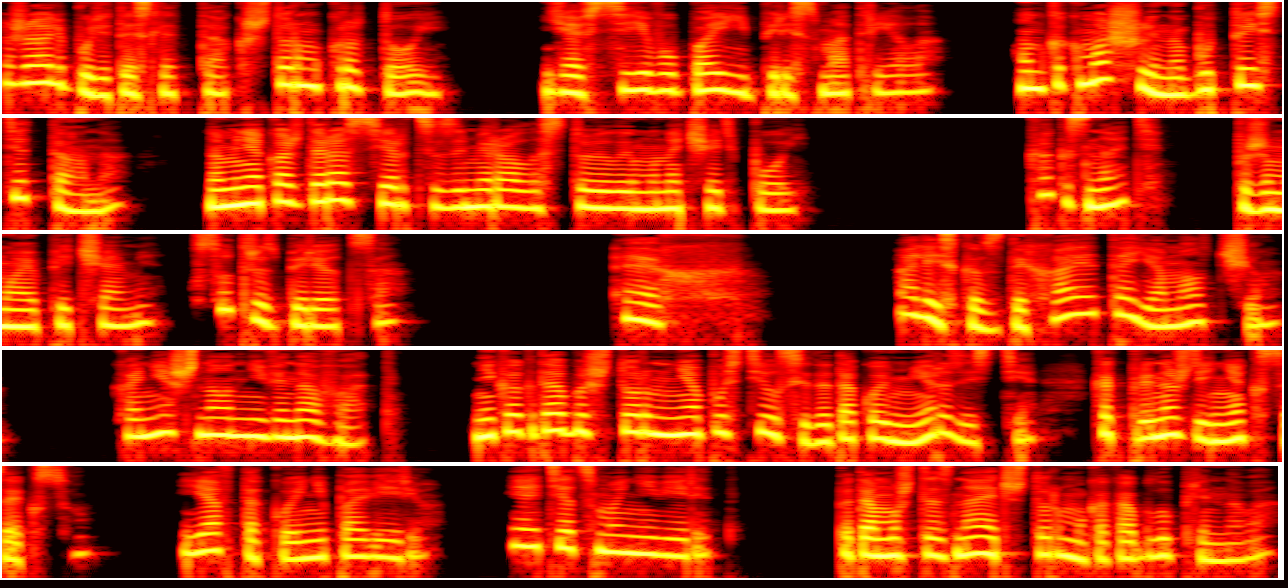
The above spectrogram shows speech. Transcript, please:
Жаль будет, если так. Шторм крутой. Я все его бои пересмотрела. Он как машина, будто из титана. Но у меня каждый раз сердце замирало, стоило ему начать бой. «Как знать?» — пожимаю плечами. «Суд разберется». «Эх...» Алиска вздыхает, а я молчу. Конечно, он не виноват. Никогда бы шторм не опустился до такой мерзости, как принуждение к сексу. Я в такое не поверю. И отец мой не верит. Потому что знает шторму как облупленного.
